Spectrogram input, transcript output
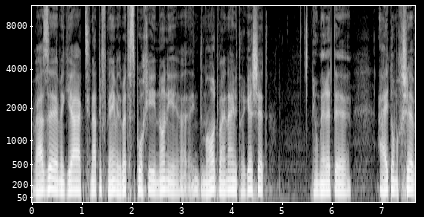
ואז אה, מגיעה קצינת נפגעים, וזה באמת הסיפור הכי נוני, אה, עם דמעות בעיניים, מתרגשת. היא אומרת, אה, היה איתו מחשב,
